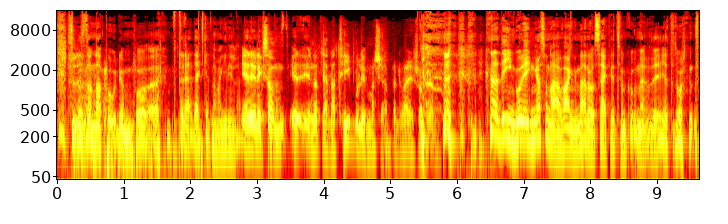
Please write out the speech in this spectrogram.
Så det står Napoleon på, på trädäcket när man grillar. Är det liksom är det något jävla tivoli man köper? Vad är det frågan Det ingår inga sådana vagnar och säkerhetsfunktioner. Det är jättedåligt.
